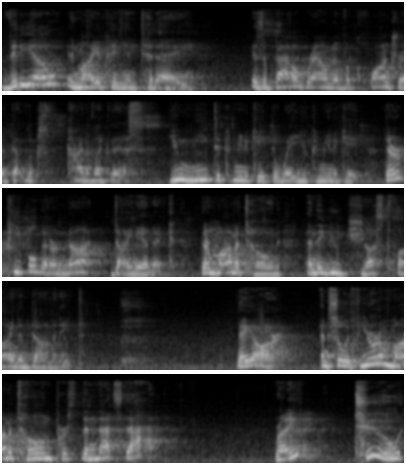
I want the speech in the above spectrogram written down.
Video, in my opinion, today is a battleground of a quadrant that looks kind of like this. You need to communicate the way you communicate. There are people that are not dynamic, they're monotone, and they do just fine and dominate. They are. And so if you're a monotone person, then that's that. Right? Two,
